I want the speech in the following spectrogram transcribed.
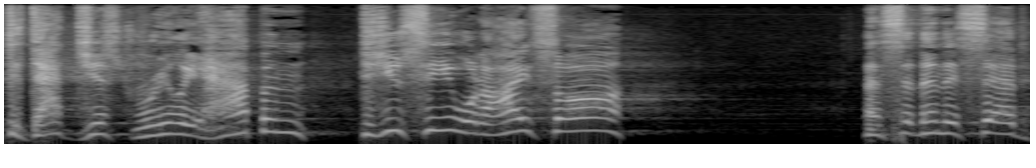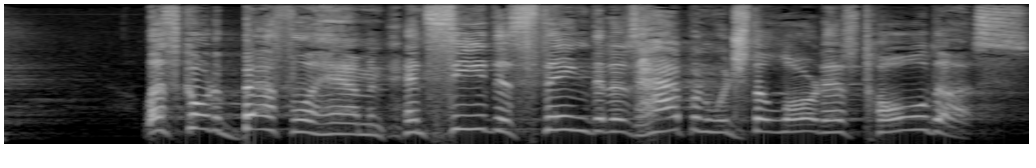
did that just really happen? Did you see what I saw? And so then they said, Let's go to Bethlehem and, and see this thing that has happened, which the Lord has told us.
